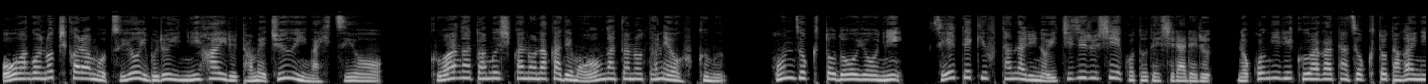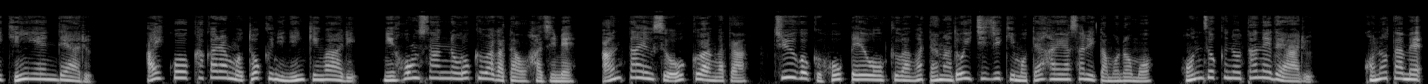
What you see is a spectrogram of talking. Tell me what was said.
大顎の力も強い部類に入るため注意が必要。クワガタムシ科の中でも大型の種を含む。本属と同様に、性的二なりの著しいことで知られる、ノコギリクワガタ属と互いに禁煙である。愛好家からも特に人気があり、日本産のオクワガタをはじめ、アンタイウスオクワガタ、中国ホーペオークワガタなど一時期も手早されたものも本属の種である。このため、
